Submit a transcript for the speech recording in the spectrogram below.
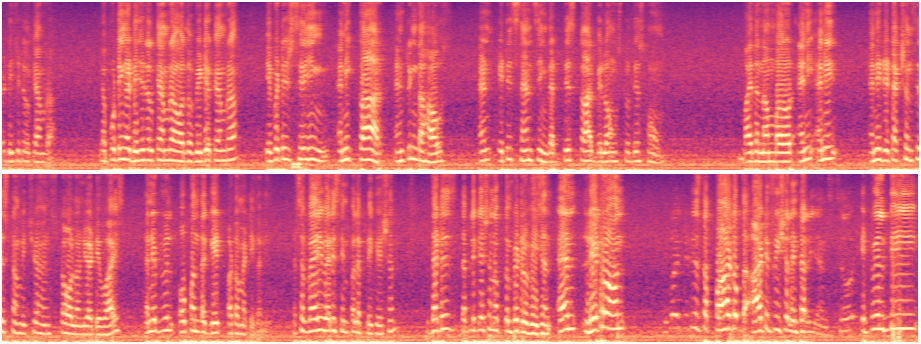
a digital camera. You are putting a digital camera or the video camera. If it is seeing any car entering the house and it is sensing that this car belongs to this home by the number or any any any detection system which you have installed on your device, then it will open the gate automatically. It's a very very simple application. That is the application of computer vision. And later on, because it is the part of the artificial intelligence, so it will be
